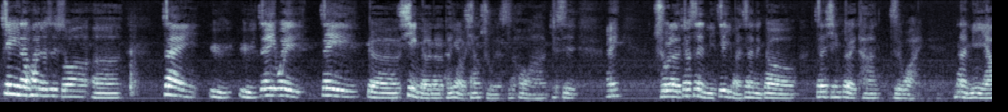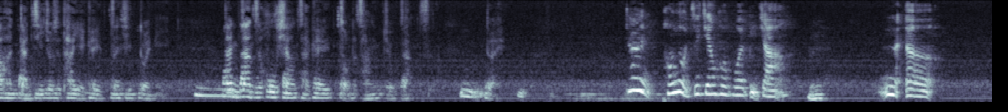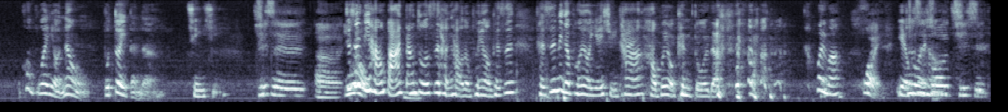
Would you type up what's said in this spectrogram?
建议的话，就是说，呃，在与与这一位这个性格的朋友相处的时候啊，就是，哎，除了就是你自己本身能够真心对他之外，那你也要很感激，就是他也可以真心对你。嗯，那你这样子互相才可以走得长久，这样子。嗯，对。那朋友之间会不会比较，嗯，那呃，会不会有那种不对等的情形？其实呃，就是你好像把他当做是很好的朋友，可是可是那个朋友也许他好朋友更多的，会吗？会，也会说，其实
